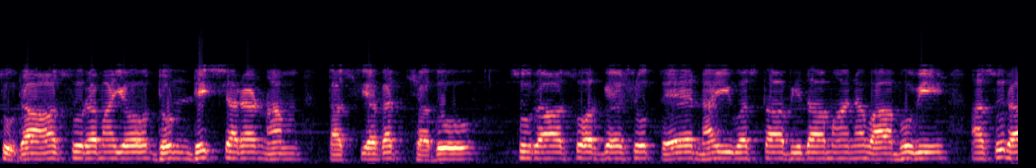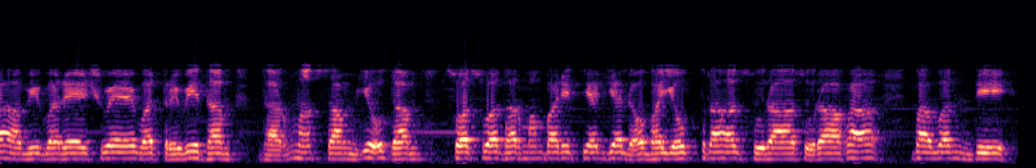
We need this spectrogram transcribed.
सुरासुरमयो ढुण्ढिः शरणं तस्य गच्छतु सुरास्वर्गेषु तेनैव स्थापिता मानवा भुवि। असुराविवरेष्वेव त्रिविधं धर्मसंयुधं। स्वस्वधर्मं परित्यज्य लोभयुक्ताः सुरासुराः भवन्ति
